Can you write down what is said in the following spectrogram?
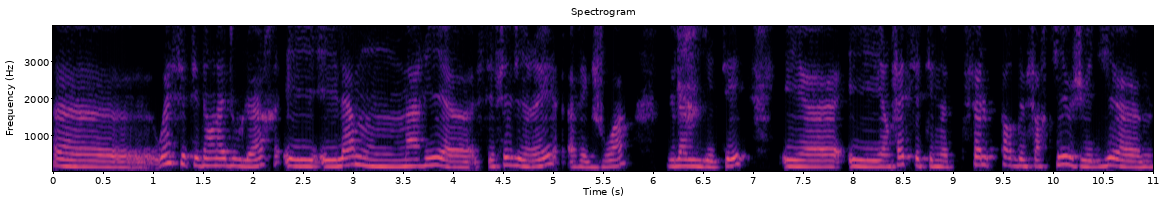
Euh, ouais, c'était dans la douleur. Et, là, mon mari euh, s'est fait virer avec joie de là où il était. Et, euh, et en fait, c'était notre seule porte de sortie où je lui ai dit, euh,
